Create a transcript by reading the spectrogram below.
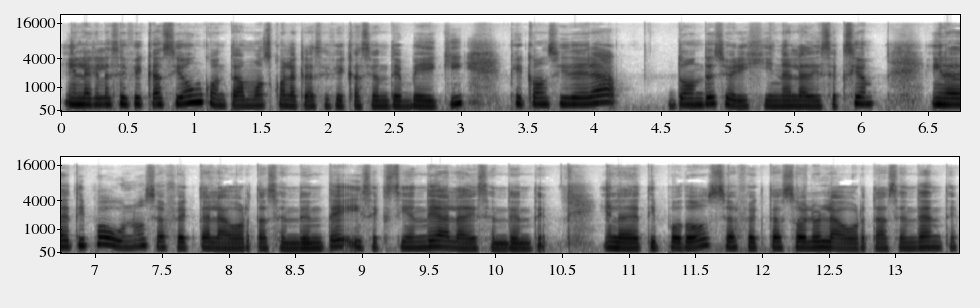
En la clasificación contamos con la clasificación de Becky que considera ¿Dónde se origina la disección. En la de tipo 1 se afecta la aorta ascendente y se extiende a la descendente. En la de tipo 2 se afecta solo la aorta ascendente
